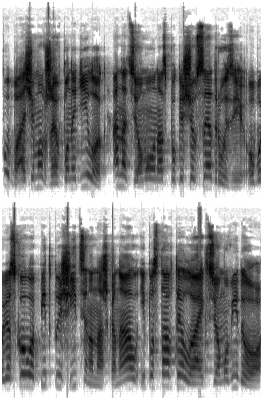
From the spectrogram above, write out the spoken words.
Побачимо вже в понеділок. А на цьому у нас поки що все, друзі. Обов'язково підпишіться на наш канал і поставте лайк цьому відео,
